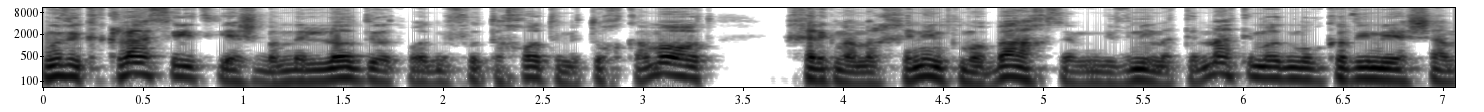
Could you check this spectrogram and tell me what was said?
מוזיקה קלאסית יש בה מלודיות מאוד מפותחות ומתוחכמות, חלק מהמלחינים כמו באך זה מבנים מתמטיים מאוד מורכבים יש שם,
